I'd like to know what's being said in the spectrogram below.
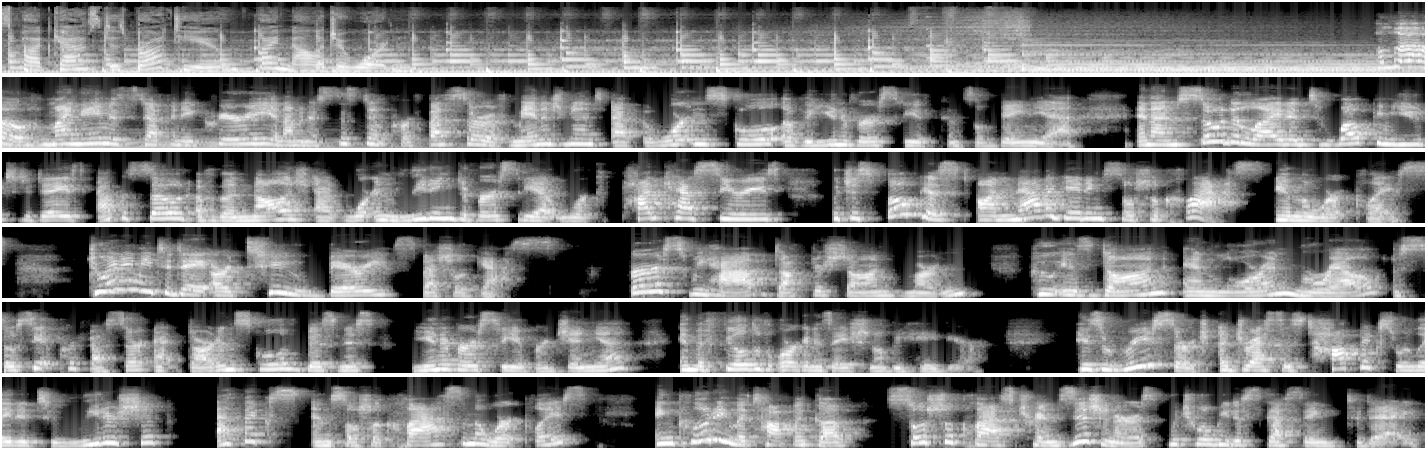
This podcast is brought to you by Knowledge at Wharton. Hello, my name is Stephanie Creary, and I'm an assistant professor of management at the Wharton School of the University of Pennsylvania. And I'm so delighted to welcome you to today's episode of the Knowledge at Wharton Leading Diversity at Work podcast series, which is focused on navigating social class in the workplace. Joining me today are two very special guests. First, we have Dr. Sean Martin, who is Don and Lauren Morell Associate Professor at Darden School of Business, University of Virginia, in the field of organizational behavior. His research addresses topics related to leadership, ethics, and social class in the workplace, including the topic of social class transitioners, which we'll be discussing today.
